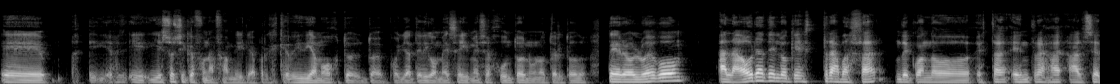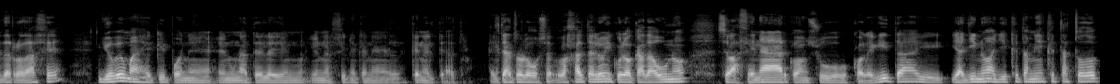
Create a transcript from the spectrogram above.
eh, y, eso sí que fue una familia, porque es que vivíamos, pues ya te digo, meses y meses juntos en un hotel todo. Pero luego, a la hora de lo que es trabajar, de cuando está, entras al set de rodaje, yo veo más equipo en, en una tele y en, el cine que en el, que en el teatro. El teatro luego se baja el telón y cada uno se va a cenar con sus coleguitas y, y, allí no, allí es que también es que estás todo,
